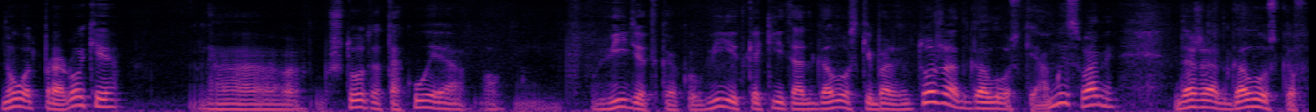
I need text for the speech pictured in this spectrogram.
Но вот пророки э, что-то такое видят, как, видят какие-то отголоски божественности, тоже отголоски, а мы с вами даже отголосков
